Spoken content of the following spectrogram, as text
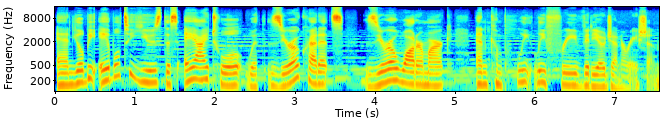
and you'll be able to use this AI tool with zero credits, zero watermark, and completely free video generation.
